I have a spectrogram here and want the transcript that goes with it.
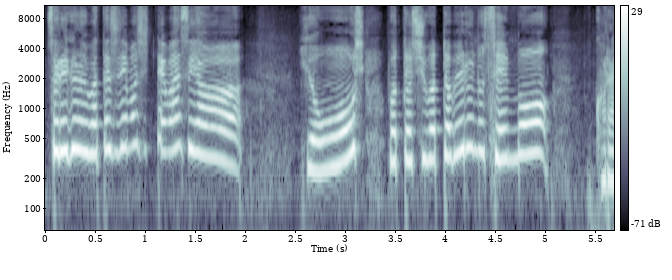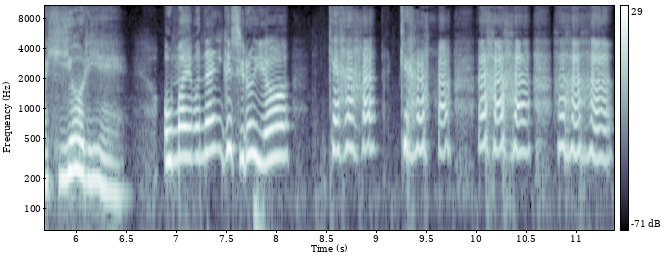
それぐらい私でも知ってますよ。よーし、私は食べるの専門。こら、日和。お前も何かしろよ。キャハハ、キャハハ、ハハハ、ハハハ。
